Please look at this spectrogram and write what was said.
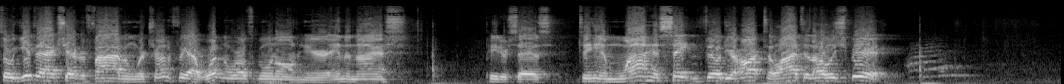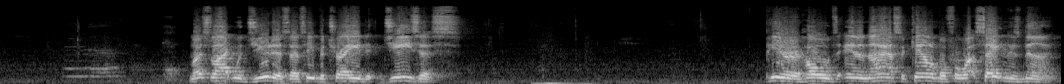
So we get to Acts chapter 5, and we're trying to figure out what in the world's going on here. Ananias, Peter says to him, Why has Satan filled your heart to lie to the Holy Spirit? Much like with Judas as he betrayed Jesus. Peter holds Ananias accountable for what Satan has done.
